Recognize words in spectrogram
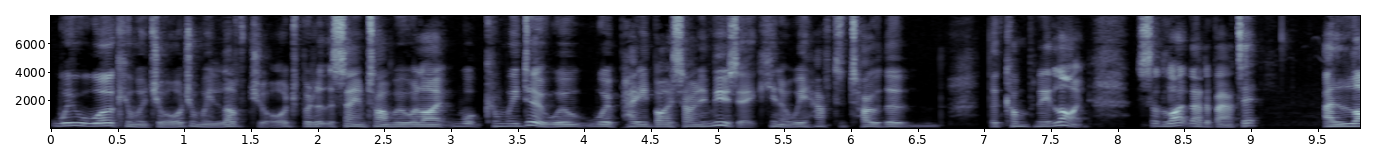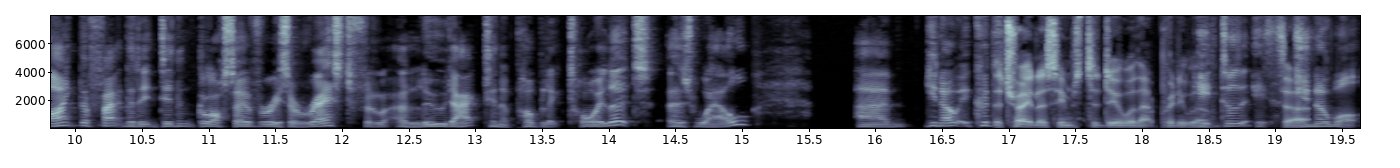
we were working with George and we love George, but at the same time, we were like, what can we do? We're we're paid by Sony Music, you know. We have to toe the the company line." So I like that about it. I like the fact that it didn't gloss over his arrest for a lewd act in a public toilet as well. Um, you know, it could. The trailer seems to deal with that pretty well. it does. It, So- do you know what?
